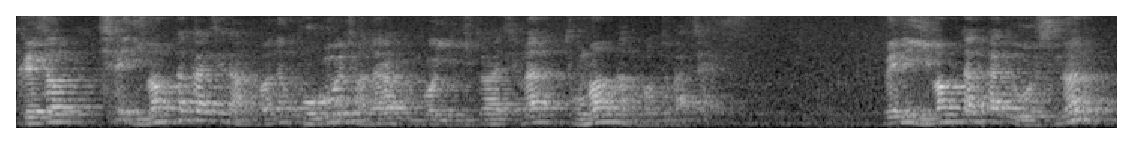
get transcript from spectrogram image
그래서 실은 이방 땅까지 간 거는 복음을 전하러 간 거이기도 하지만 도망간 것도 맞아요. 왜냐면 이방 땅까지 올 수는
